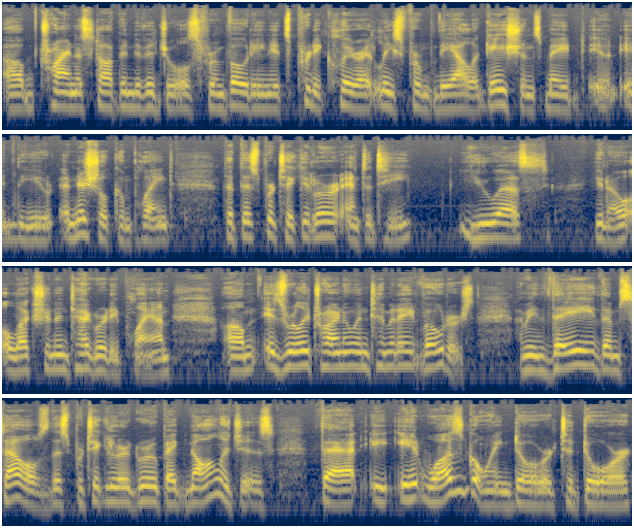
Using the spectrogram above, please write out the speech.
um, trying to stop individuals from voting, it's pretty clear, at least from the allegations made in, in the initial complaint, that this particular entity, U.S you know, election integrity plan, um, is really trying to intimidate voters. I mean, they themselves, this particular group, acknowledges that it was going door to door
